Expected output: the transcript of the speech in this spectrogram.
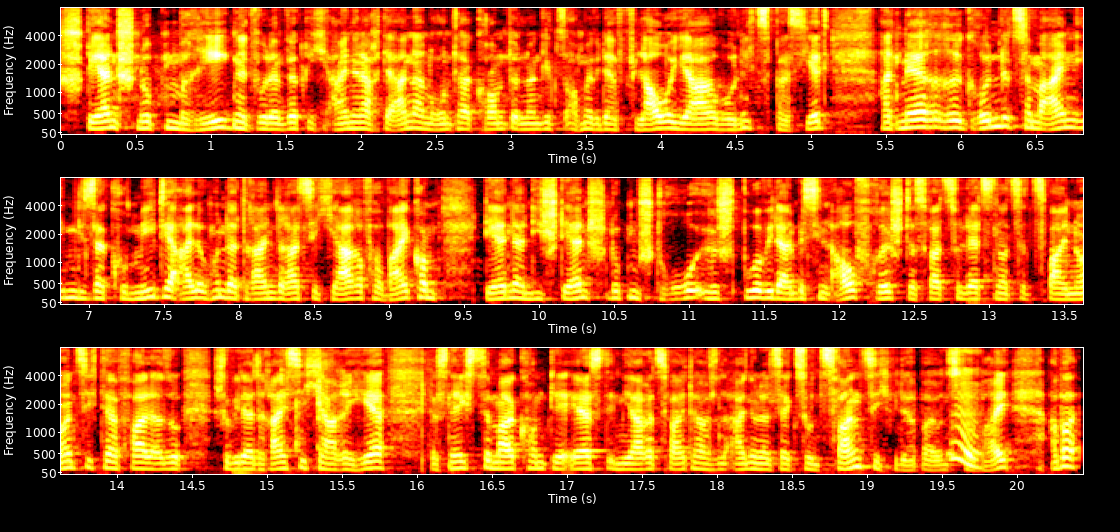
Sternschnuppen regnet, wo dann wirklich eine nach der anderen runterkommt. Und dann gibt es auch mal wieder flaue Jahre, wo nichts passiert. Hat mehrere Gründe. Zum einen eben dieser Komet, der alle 133 Jahre vorbeikommt, der dann die Sternschnuppenspur wieder ein bisschen auffrischt. Das war zuletzt 1992 der Fall, also schon wieder 30 Jahre her. Das nächste Mal kommt er erst im Jahre 2126 wieder bei uns hm. vorbei. Aber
